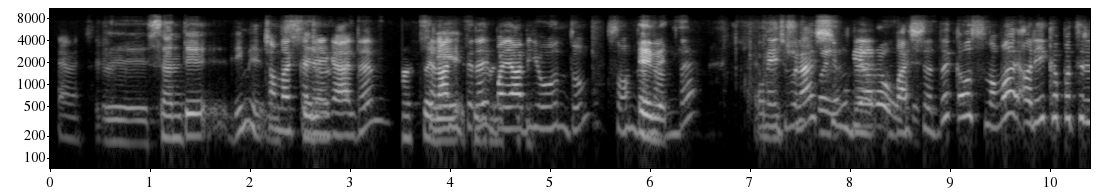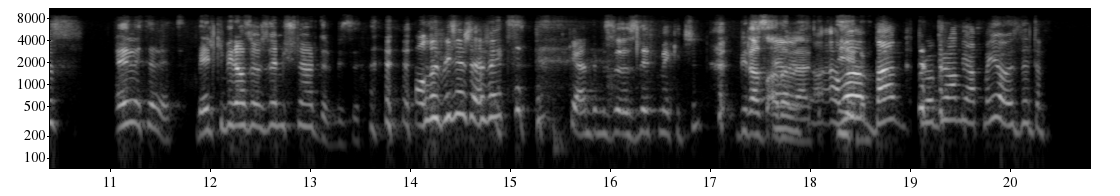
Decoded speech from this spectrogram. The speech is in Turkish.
Evet. Ee, sen de değil mi? Çanakkale'ye Selanik, geldim. Selanik'te de bayağı bir yoğundum son Evet. Onun Mecburen şimdi başladık. Olsun ama arayı kapatırız. Evet evet. Belki biraz özlemişlerdir bizi. Olabilir evet. Kendimizi özletmek için biraz ara evet. verdik Ama diyelim. ben program yapmayı özledim.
